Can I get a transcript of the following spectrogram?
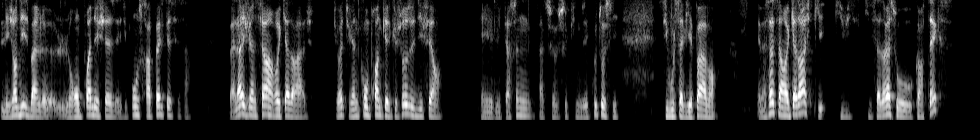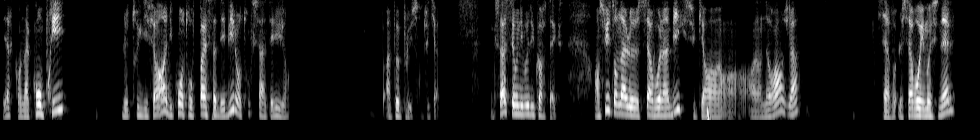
les gens disent bah, le, rond-point des chaises et du coup, on se rappelle que c'est ça. Bah, là, je viens de faire un recadrage. Tu vois, tu viens de comprendre quelque chose de différent et les personnes, enfin ceux, qui nous écoutent aussi, si vous le saviez pas avant. Et ben ça, c'est un recadrage qui, qui, qui s'adresse au, cortex, c'est-à-dire qu'on a compris le truc différent, et du coup, on trouve pas ça débile, on trouve que c'est intelligent. Un peu plus, en tout cas. Donc ça, c'est au niveau du cortex. Ensuite, on a le cerveau limbique, celui qui est en, orange, là. le cerveau émotionnel.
